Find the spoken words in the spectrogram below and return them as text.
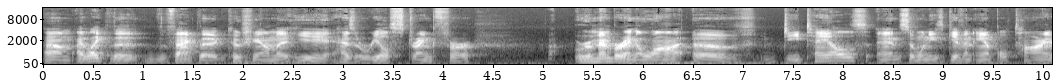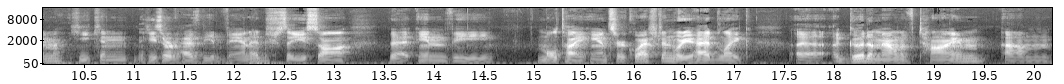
Um, I like the the fact that Koshiyama he has a real strength for remembering a lot of details and so when he's given ample time he can he sort of has the advantage. So you saw that in the multi-answer question where you had like a, a good amount of time um,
